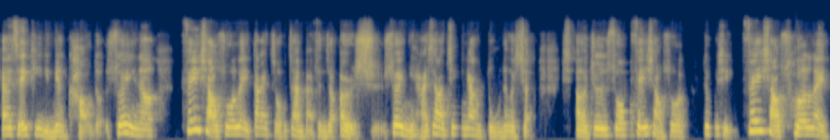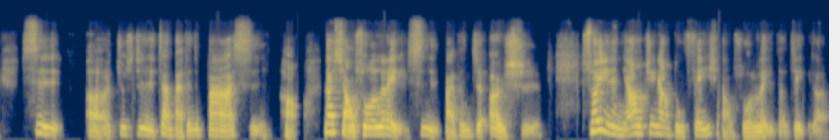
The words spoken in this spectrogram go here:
呃 SAT 里面考的，所以呢非小说类大概只有占百分之二十，所以你还是要尽量读那个小呃，就是说非小说。对不起，非小说类是呃，就是占百分之八十，好，那小说类是百分之二十，所以呢，你要尽量读非小说类的这个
